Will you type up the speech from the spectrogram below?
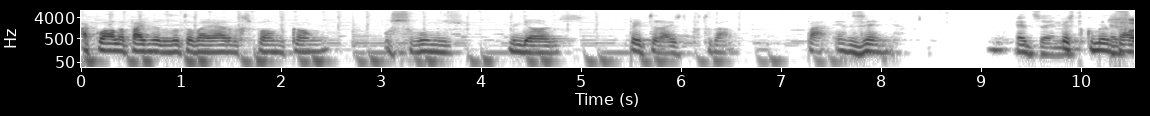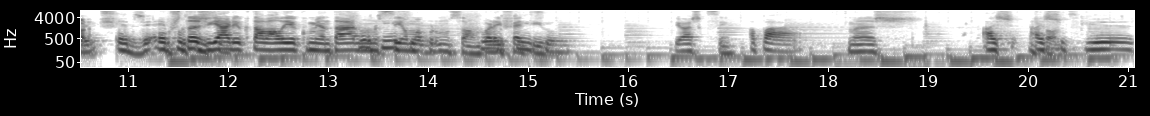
À qual a página do Dr. Bayard responde com os segundos melhores peitorais de Portugal. Pá, é de gênio. É de gênio. Este comentário forte. é, de gênio. É O estagiário que estava ali a comentar Fortíssimo. merecia uma promoção para efetivo. Fortíssimo. Eu acho que sim. Opá, Mas acho, Mas acho pronto. que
